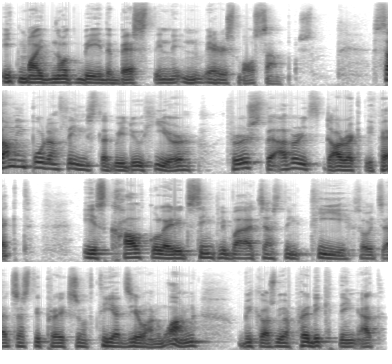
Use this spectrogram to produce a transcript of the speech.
it might not be the best in, in very small samples. Some important things that we do here. First, the average direct effect is calculated simply by adjusting t. So it's adjusted prediction of t at 0 and 1 because we are predicting at,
